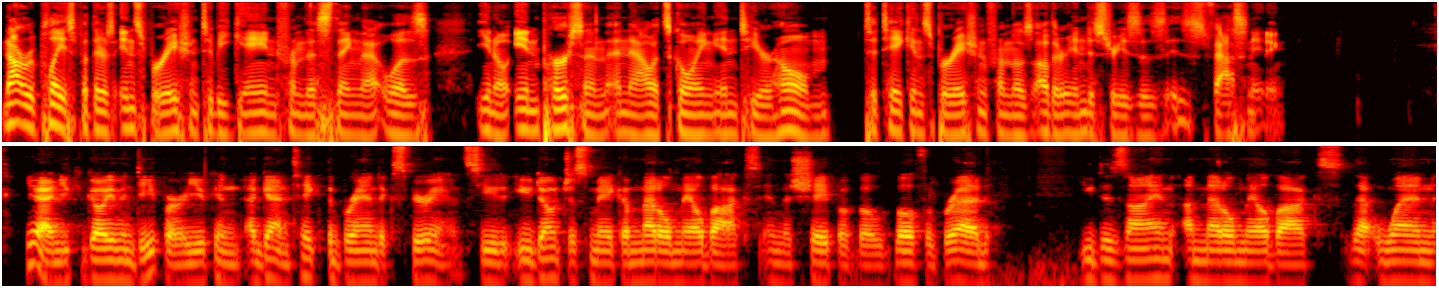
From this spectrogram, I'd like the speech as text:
not replaced, but there's inspiration to be gained from this thing that was, you know, in person and now it's going into your home to take inspiration from those other industries is is fascinating. Yeah, and you can go even deeper. You can again take the brand experience. You you don't just make a metal mailbox in the shape of the loaf of bread. You design a metal mailbox that when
